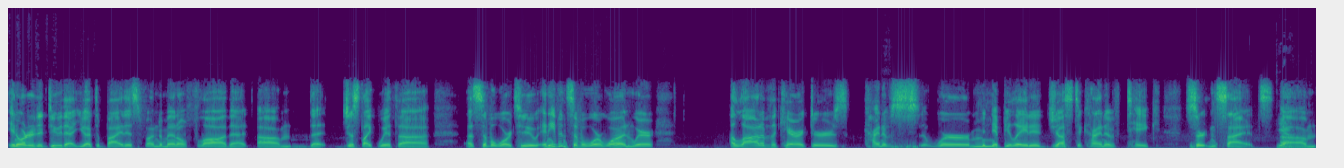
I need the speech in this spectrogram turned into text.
in order to do that you have to buy this fundamental flaw that um that just like with uh a civil war 2 and even civil war 1 where a lot of the characters kind of were manipulated just to kind of take certain sides. Yeah. Um,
